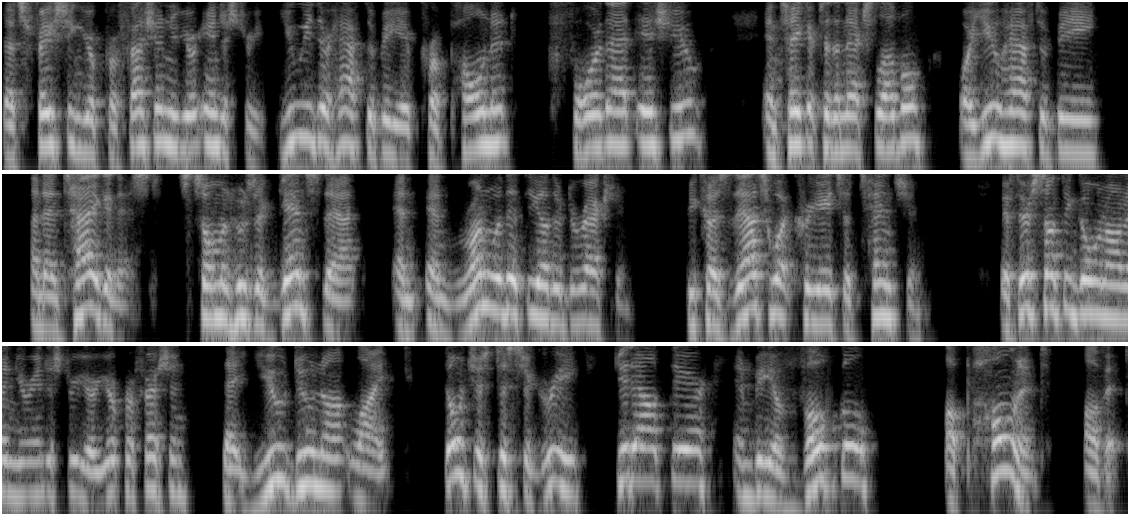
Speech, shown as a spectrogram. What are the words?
that's facing your profession or your industry. You either have to be a proponent for that issue and take it to the next level, or you have to be an antagonist, someone who's against that, and, and run with it the other direction, because that's what creates a tension. If there's something going on in your industry or your profession that you do not like, don't just disagree, get out there and be a vocal opponent of it.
